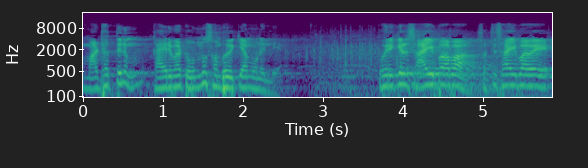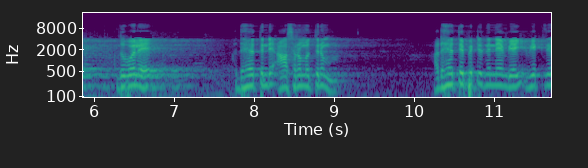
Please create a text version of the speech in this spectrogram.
മഠത്തിനും കാര്യമായിട്ട് ഒന്നും സംഭവിക്കാൻ പോണില്ല. ഒരിക്കൽ സായിബാബ സത്യസായിബാബയെ ഇതുപോലെ അദ്ദേഹത്തിന്റെ ആശ്രമത്തിനും അദ്ദേഹത്തെപ്പറ്റി തന്നെ വ്യ- വ്യക്തി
